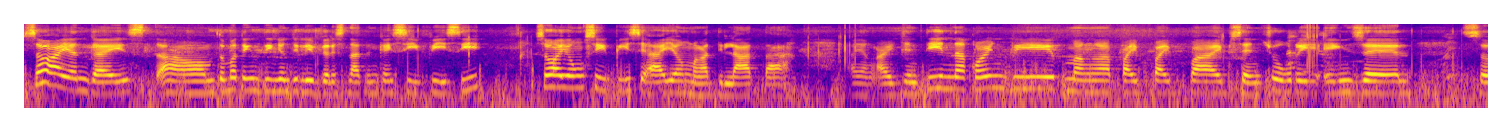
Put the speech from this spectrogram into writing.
so ayan guys um, dumating din yung deliveries natin kay CVC So, yung CPC ay yung mga dilata. Ay ang Argentina, corned beef, mga 555, Century, Angel. So,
